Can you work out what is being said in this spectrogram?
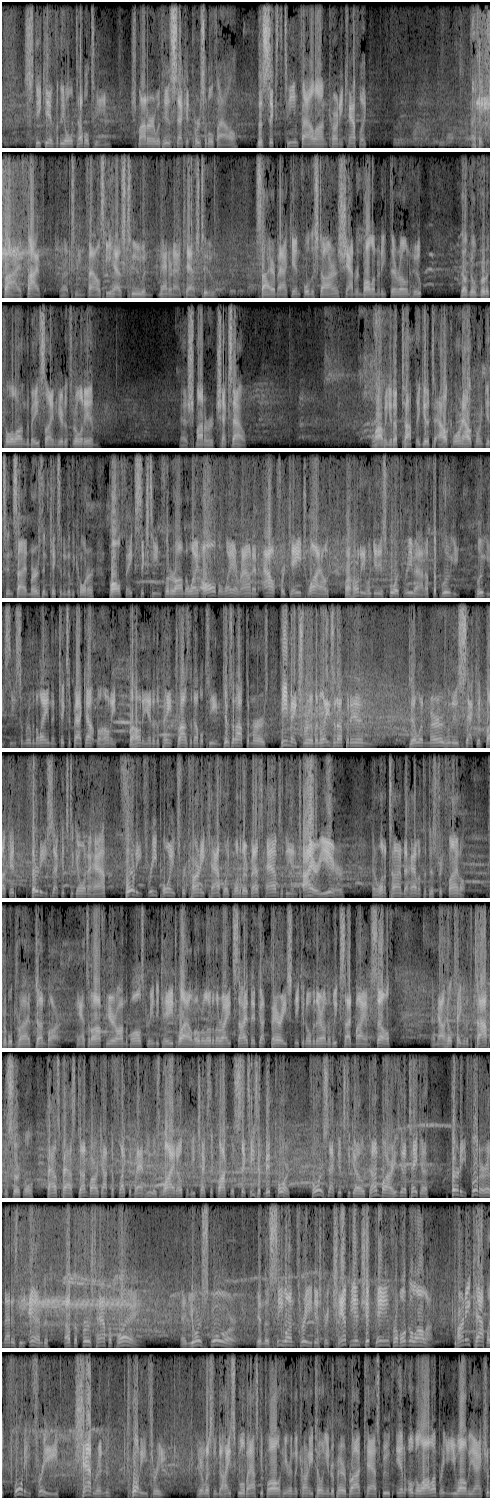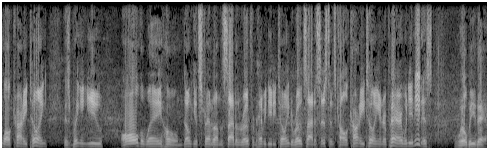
sneak in for the old double team. Schmaderer with his second personal foul, the sixth team foul on Kearney Catholic. I think five, five uh, team fouls. He has two, and Mandernack has two. Sire back in for the Stars. Chadron ball underneath their own hoop. They'll go vertical along the baseline here to throw it in. As Schmaderer checks out. Lobbing it up top, they get it to Alcorn. Alcorn gets inside Mers, then kicks it into the corner. Ball fake, 16 footer on the way, all the way around and out for Gage Wild. Mahoney will get his fourth rebound. Up to Plugi. Plugi sees some room in the lane, then kicks it back out. Mahoney. Mahoney into the paint, draws the double team, gives it off to Mers. He makes room and lays it up and in. Dylan Mers with his second bucket. 30 seconds to go in a half. 43 points for Kearney Catholic, one of their best halves of the entire year. And what a time to have at the district final. Dribble drive Dunbar. Hands it off here on the ball screen to Gage Wild. Overload on the right side. They've got Barry sneaking over there on the weak side by himself. And now he'll take it at the top of the circle. Bounce pass Dunbar got deflected. Man, he was wide open. He checks the clock with six. He's at midcourt. Four seconds to go. Dunbar, he's going to take a 30 footer, and that is the end of the first half of play. And your score in the C13 District Championship game from Ogallala. Kearney Catholic 43, Chadron 23. You're listening to high school basketball here in the Kearney Towing and Repair broadcast booth in Ogallala, bringing you all the action while Kearney Towing is bringing you all the way home. Don't get stranded on the side of the road from heavy duty towing to roadside assistance. Call Kearney Towing and Repair. When you need us, we'll be there.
